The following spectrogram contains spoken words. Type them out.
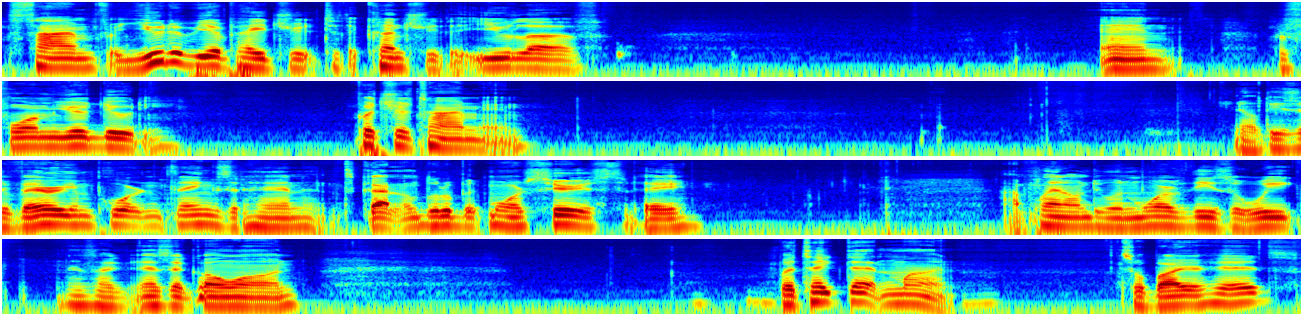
It's time for you to be a patriot to the country that you love and perform your duty. Put your time in. You know, these are very important things at hand. It's gotten a little bit more serious today. I plan on doing more of these a week as I as I go on. But take that in mind. So bow your heads.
